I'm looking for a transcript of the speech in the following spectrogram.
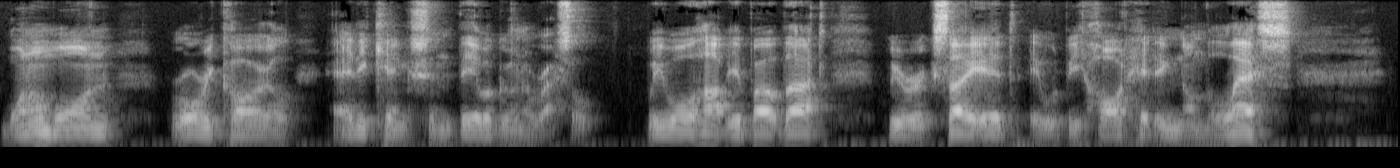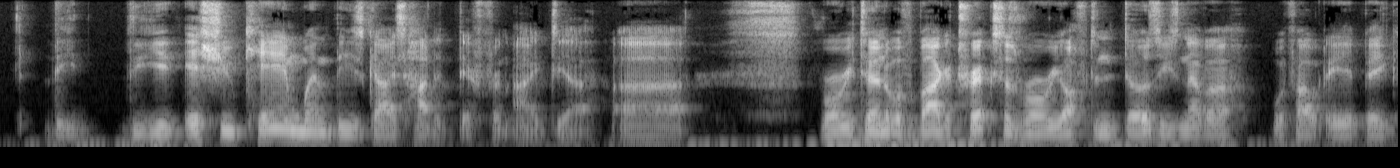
One on one, Rory Coyle, Eddie Kingston, they were going to wrestle. We were all happy about that. We were excited. It would be hard hitting nonetheless. The the issue came when these guys had a different idea. Uh, Rory turned up with a bag of tricks, as Rory often does. He's never without a big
